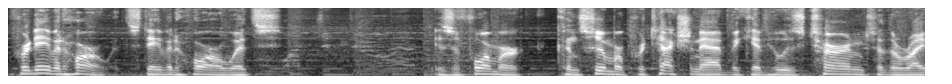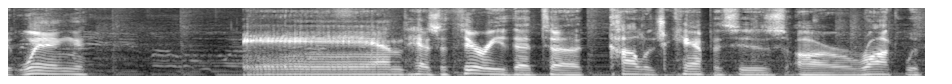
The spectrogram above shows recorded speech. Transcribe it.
for David Horowitz. David Horowitz is a former consumer protection advocate who has turned to the right wing and has a theory that uh, college campuses are wrought with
